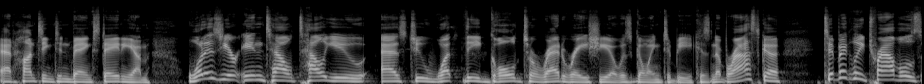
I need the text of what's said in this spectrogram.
at Huntington Bank Stadium. What does your intel tell you as to what the gold to red ratio is going to be? Because Nebraska typically travels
